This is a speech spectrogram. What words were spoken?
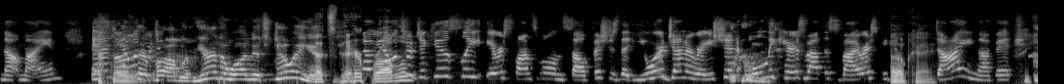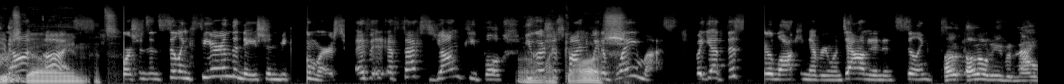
not mine. And it's not their ridiculous? problem. You're the one that's doing it. That's their No, you know problem. what's ridiculously irresponsible and selfish is that your generation only cares about this virus because Okay. dying of it. She keeps not going. us. It's Abortions instilling fear in the nation becomers. If it affects young people, oh you Oh guys my just find a way to blame us. But yet this you're locking everyone down and instilling I, I don't even know.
